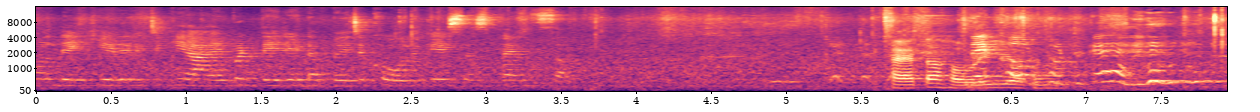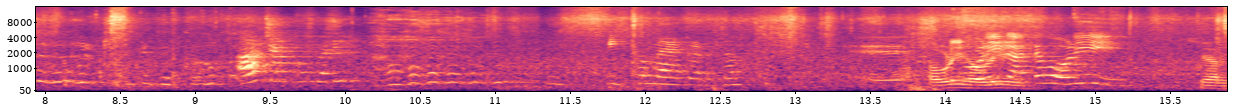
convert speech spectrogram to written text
ਹੁਣ ਦੇਖੀਏ ਇਹਦੇ ਵਿੱਚ ਕੀ ਆਏ ਵੱਡੇ ਜਿਹੇ ਡੱਬੇ 'ਚ ਖੋਲ ਕੇ ਸਸਪੈਂਸ ਹੈ ਤਾਂ ਹੌਲੀ ਦੇਖੋ ਆ ਤੂੰ ਉੱਠ ਕੇ ਆ ਚਾਕੂ ਫੜੀ ਇੱਕ ਮੈਂ ਕਰਦਾ ਹੌਲੀ ਹੌਲੀ ਕੱਟ ਹੌਲੀ ਚੱਲ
